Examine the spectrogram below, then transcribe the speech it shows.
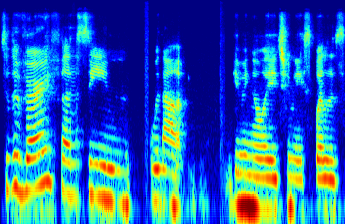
So the very first scene, without giving away too many spoilers,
